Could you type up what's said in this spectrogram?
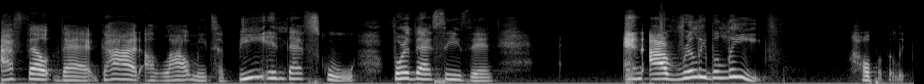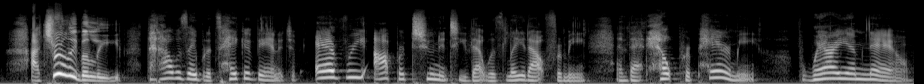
I felt that God allowed me to be in that school for that season. And I really believe, I hope I believe, I truly believe that I was able to take advantage of every opportunity that was laid out for me and that helped prepare me for where I am now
